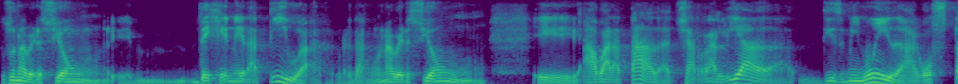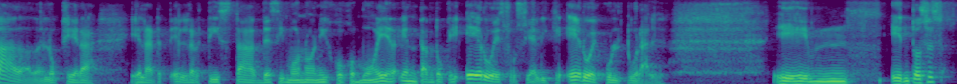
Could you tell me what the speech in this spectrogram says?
es una versión eh, degenerativa, ¿verdad? Una versión eh, abaratada, charraleada, disminuida, agostada de lo que era el, artista decimonónico como en tanto que héroe social y que héroe cultural. Em, entonces,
